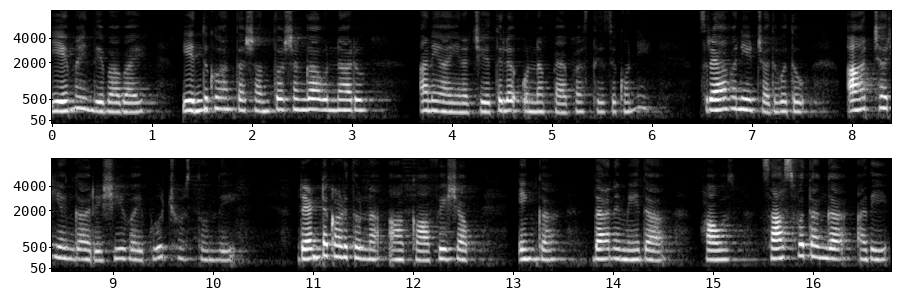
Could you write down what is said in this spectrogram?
ఏమైంది బాబాయ్? ఎందుకు అంత సంతోషంగా ఉన్నారు? అని ఆయన చేతిలో ఉన్న పేపర్స్ తీసుకొని శ్రావణి చదువుతూ ఆశ్చర్యంగా రిషి వైపు చూస్తుంది. రెంట కడుతున్న ఆ కాఫీ షాప్ ఇంకా దాని మీద హౌస్ శాశ్వతంగా అది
